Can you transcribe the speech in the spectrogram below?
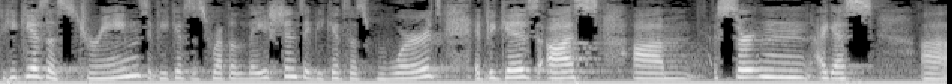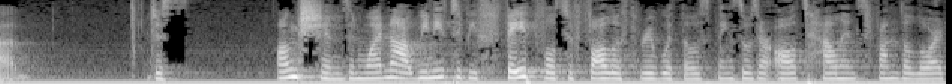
He gives us dreams, if He gives us revelations, if He gives us words, if He gives us um, certain, I guess, uh, just unctions and whatnot, we need to be faithful to follow through with those things. Those are all talents from the Lord,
